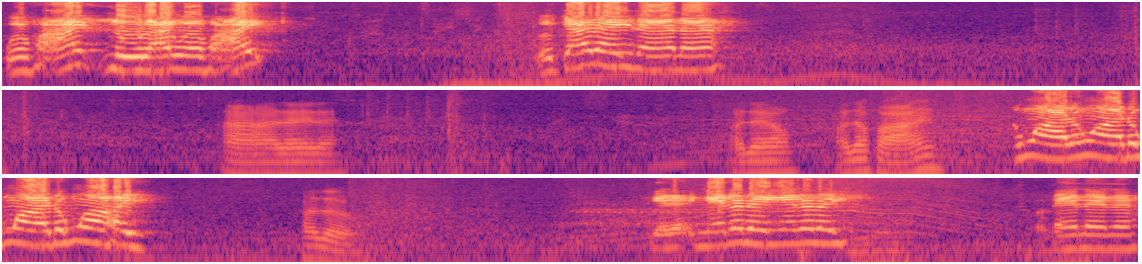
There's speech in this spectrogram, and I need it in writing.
Quẹo phải lùi lại quẹo phải. Quẹo trái đây nè nè. À đây đây. Ở đây không? Ở đâu phải? Đúng rồi đúng rồi đúng rồi đúng rồi. Hello nghe nghe nó đi nghe nó đi. Nè nè nè.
